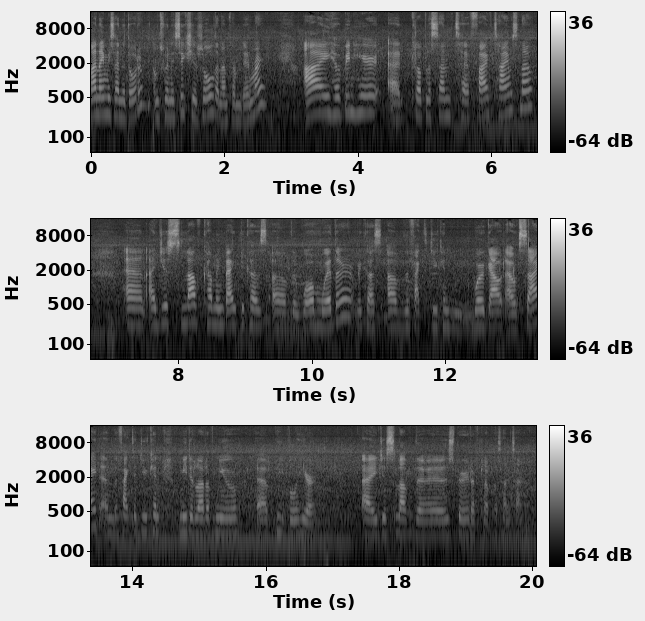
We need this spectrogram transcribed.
My name is Anna Dore. I'm 26 years old and I'm from Denmark. I have been here at Club La Santa five times now and I just love coming back because of the warm weather, because of the fact that you can work out outside and the fact that you can meet a lot of new uh, people here. I just love the spirit of Club La Santa.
